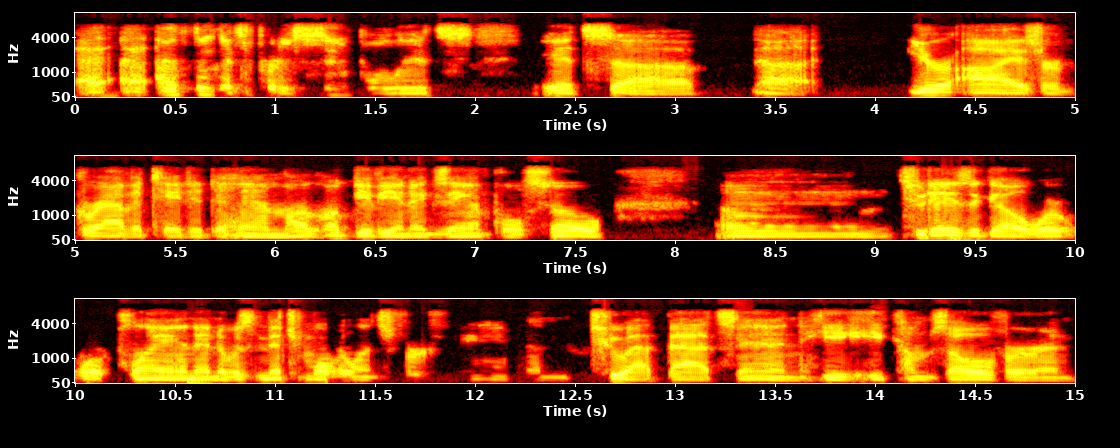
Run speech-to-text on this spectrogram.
I, I think it's pretty simple. It's it's uh, uh, your eyes are gravitated to him. I'll, I'll give you an example. So. Um, two days ago, we're, we're playing, and it was Mitch Moreland's first game, and two at bats in, he he comes over and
